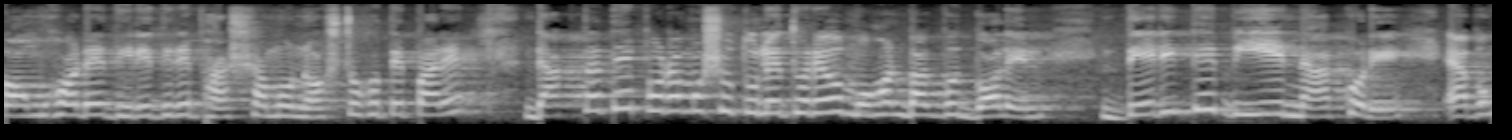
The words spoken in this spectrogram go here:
কম হলে ধীরে ধীরে ভারসাম্য নষ্ট হতে পারে। ডাক্তারদের পরামর্শ তুলে ধরেও মোহন ভাগবত বলেন, দেরিতে বিয়ে না করে এবং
